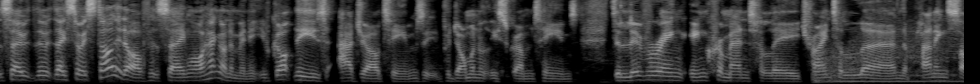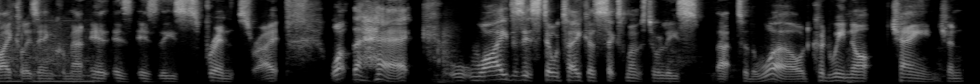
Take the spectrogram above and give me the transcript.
so they so it started off as saying well hang on a minute you've got these agile teams eh, predominantly scrum teams delivering incrementally trying to learn the planning cycle is increment is is these sprints right what the heck? Why does it still take us six months to release that to the world? Could we not change? And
